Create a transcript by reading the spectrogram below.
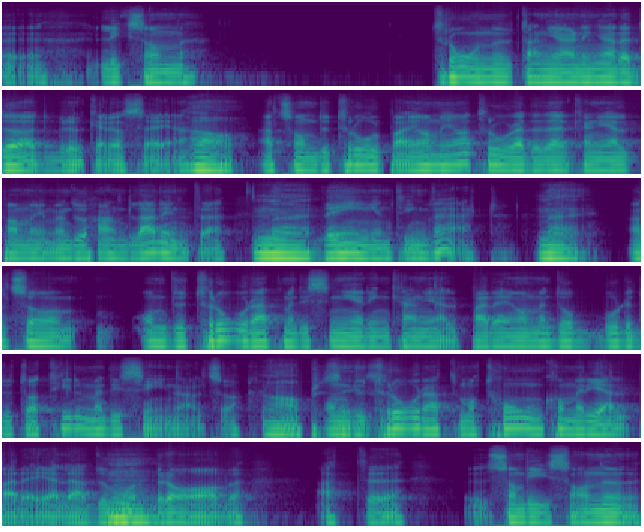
eh, liksom, tron utan gärningar är död, brukar jag säga. Ja, Alltså om du tror på, ja men jag tror att det där kan hjälpa mig, men du handlar inte. nej, Det är ingenting värt. nej. Alltså om du tror att medicinering kan hjälpa dig, ja men då borde du ta till medicin alltså. Ja, Om du tror att motion kommer hjälpa dig eller att du mår Mm. bra av att, eh, som vi sa nu,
